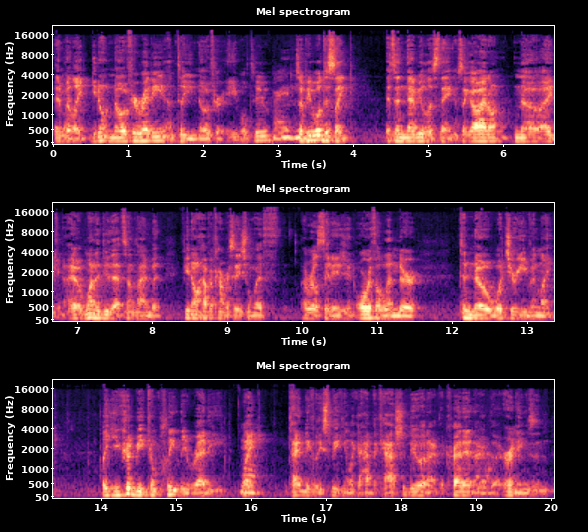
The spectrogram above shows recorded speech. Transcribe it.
And but like, you don't know if you're ready until you know if you're able to. Right. So mhm. people just like, it's a nebulous thing. It's like, oh, I don't know. Like, I want to do that sometime, but if you don't have a conversation with a real estate agent or with a lender to know what you're even like, like you could be completely ready, like technically speaking, like I have the cash to do it, I have the credit, I have the earnings and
